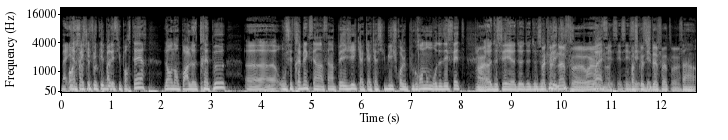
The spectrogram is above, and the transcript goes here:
bah, il n'a pas été fêté par les supporters. Là, on en parle très peu. Euh, on sait très bien que c'est un, c'est un PSG qui a, qui a- qui a subi, je crois, le plus grand nombre de défaites Ouais. euh, de, ces, de, de, de, de tous les 9, titres. euh, ouais, Ouais, c'est- c'est- c'est- parce que c'est- 10 défaites, ouais. Enfin,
